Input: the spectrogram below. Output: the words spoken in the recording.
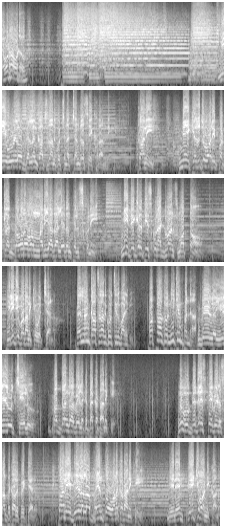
ఎవడు రావడు మీ ఊళ్ళో బెల్లం కాచడానికి వచ్చిన చంద్రశేఖరాన్ని. కానీ మీకెదుటి వారి పట్ల గౌరవం మర్యాద లేదని తెలుసుకుని మీ దగ్గర తీసుకున్న అడ్వాన్స్ మొత్తం తిరిగి ఇవ్వడానికి వచ్చాను. బెల్లం కాచడానికి వచ్చిన వాడివి. పత్రాలతో నీకేం పండ్రా వీళ్ళ ఇళ్ళు చేలు భద్రంగా వీళ్ళకి దక్కటానికి. నువ్వు బెదిరిస్తే వీళ్ళు సంతకాలు పెట్టారు. కానీ వీళ్ళలా భయంతో వణకడానికి నేనేం పిరికివాణ్ణి కాను.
